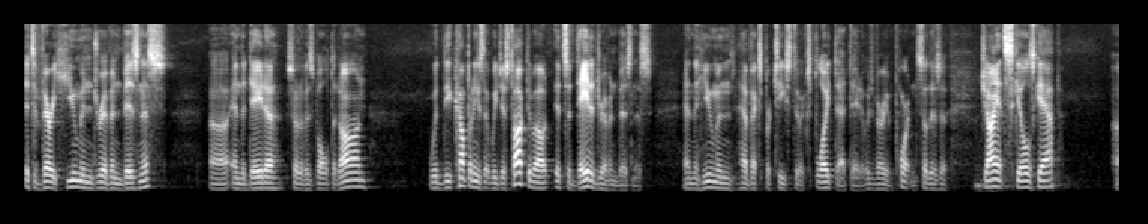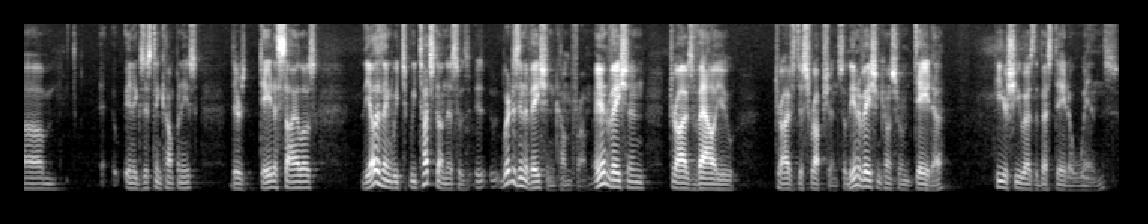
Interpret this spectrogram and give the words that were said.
it's a very human-driven business, uh, and the data sort of is bolted on. With the companies that we just talked about, it's a data-driven business, and the humans have expertise to exploit that data, which is very important. So there's a giant skills gap um, in existing companies. There's data silos. The other thing, we, we touched on this, was i- where does innovation come from? Innovation drives value, drives disruption. So the innovation comes from data. He or she who has the best data wins.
